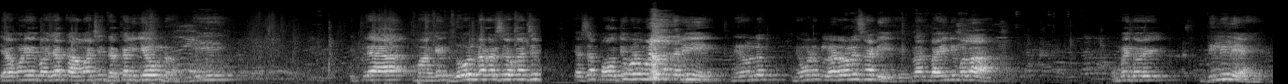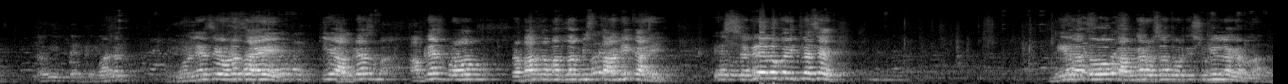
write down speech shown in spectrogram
त्यामुळे माझ्या कामाची दखल घेऊन मी इथल्या मागे दोन नगरसेवकांची त्याचा पावती म्हणून मला तरी निवडणूक निवडणूक लढवण्यासाठी एकनाथबाईंनी मला उमेदवारी दिलेली आहे. माझं बोलण्याचं एवढंच आहे की आपल्याच आपल्याच प्रभागामधला मी स्थानिक आहे. हे सगळे लोक इथलेच आहेत. मी राहतो कामगार वसाहतवरती सुनील नगरला.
